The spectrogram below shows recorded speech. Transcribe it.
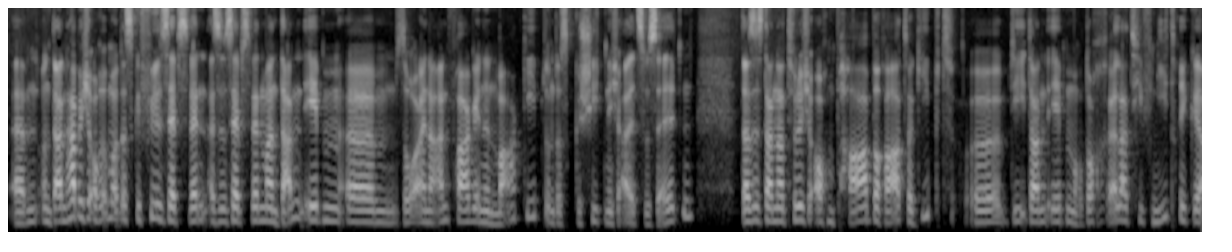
Ähm, und dann habe ich auch immer das Gefühl, selbst wenn, also selbst wenn man dann eben ähm, so eine Anfrage in den Markt gibt, und das geschieht nicht allzu selten, dass es dann natürlich auch ein paar Berater gibt, äh, die dann eben doch relativ niedrige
